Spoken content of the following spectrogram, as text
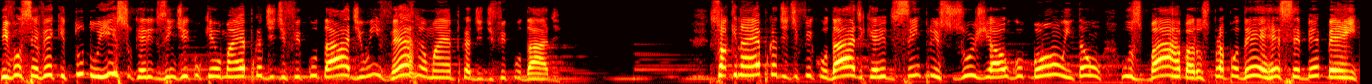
E você vê que tudo isso, queridos, indica o que? Uma época de dificuldade. O inverno é uma época de dificuldade. Só que na época de dificuldade, queridos, sempre surge algo bom. Então, os bárbaros, para poder receber bem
